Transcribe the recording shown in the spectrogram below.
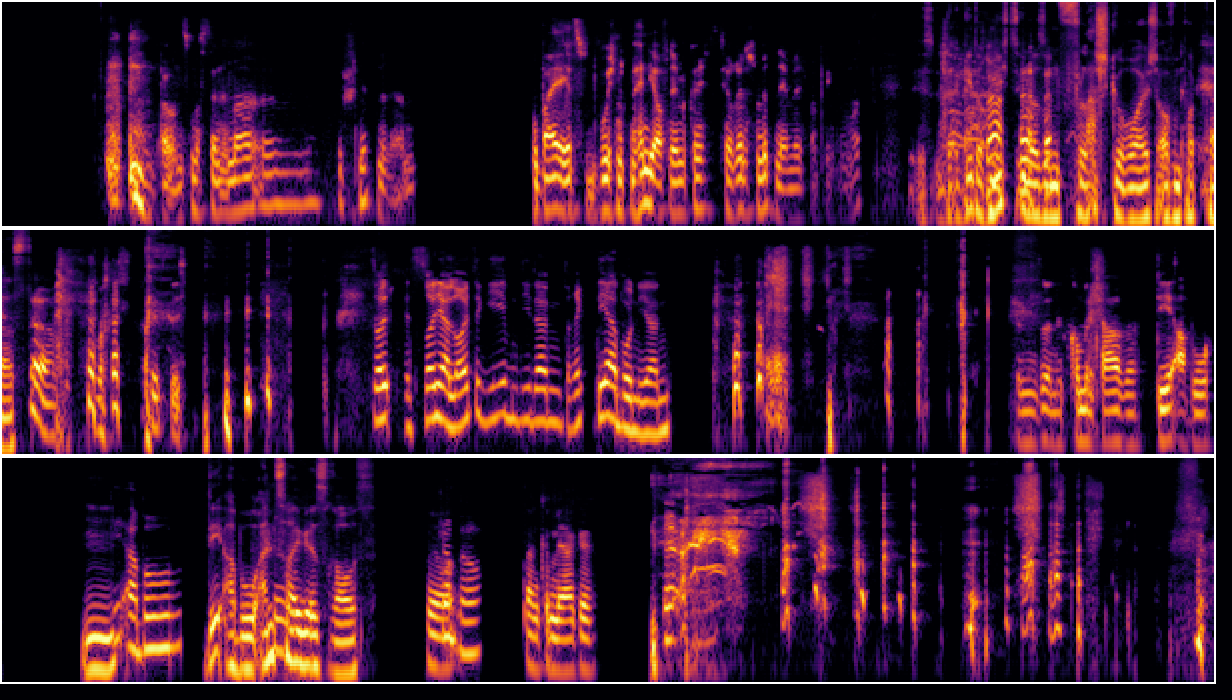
Bei uns muss dann immer äh, geschnitten werden. Wobei, jetzt, wo ich mit dem Handy aufnehme, könnte ich das theoretisch mitnehmen, wenn ich mal pinkeln muss. Ist, da geht doch nichts über so ein Flaschgeräusch auf dem Podcast. Ja, richtig. soll, es soll ja Leute geben, die dann direkt deabonnieren. so eine Kommentare. De-Abo. Mhm. De-Abo. De-Abo, Anzeige ist raus. Ja. Genau. Danke, Merkel. Ja.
